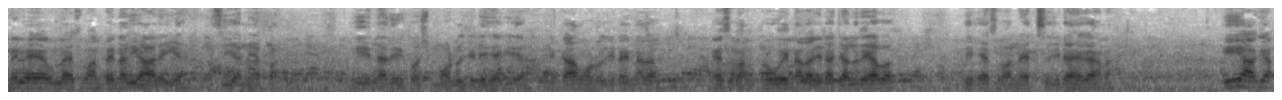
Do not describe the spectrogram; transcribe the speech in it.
ਨਹੀਂ, ਵੈਸੇ ਉਲਾ S1 ਤਾਂ ਇਹਨਾਂ ਦੀ ਆ ਰਹੀ ਆ ਅਸੀਂ ਜਾਂਦੇ ਆਪਾਂ। ਇਹ ਇਹਨਾਂ ਦੇ ਕੁਝ ਮਾਡਲ ਜਿਹੜੇ ਹੈਗੇ ਆ, ਇੱਕ ਆਹ ਮਾਡਲ ਜਿਹੜਾ ਇਹਨਾਂ ਦਾ S1 Pro ਇਹਨਾਂ ਦਾ ਜਿਹੜਾ ਚੱਲ ਰਿਹਾ ਵਾ, ਤੇ S1X ਜਿਹੜਾ ਹੈਗਾ ਹਨਾ, ਇਹ ਆ ਗਿਆ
